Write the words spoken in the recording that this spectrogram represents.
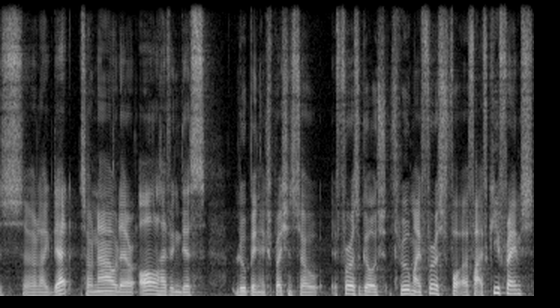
So like that. So now they're all having this looping expression. So it first goes through my first four, uh, five keyframes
